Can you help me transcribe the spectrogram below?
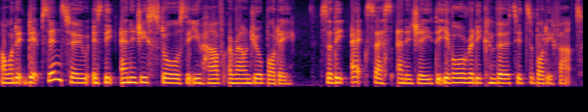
And what it dips into is the energy stores that you have around your body. So the excess energy that you've already converted to body fat.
